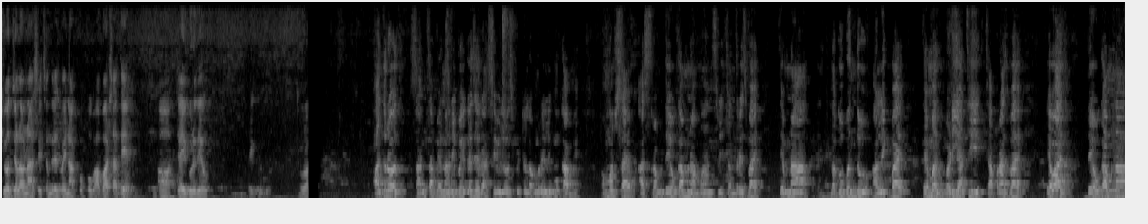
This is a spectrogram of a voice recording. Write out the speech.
જ્યોત જલાવનાર શ્રી ચંદ્રેશભાઈના ખૂબ ખૂબ આભાર સાથે જય ગુરુદેવ. જય ગુરુદેવ. આજરોજ શાંતાબેન હરિભાઈ ગજેરા સિવિલ હોસ્પિટલ અમરેલી મુકામે અમર સાહેબ આશ્રમ દેવગામના મહંત શ્રી ચંદ્રેશભાઈ, તેમના લઘુબંધુ હાલિકભાઈ તેમજ વડિયાથી ચાપરાજભાઈ એવા જ દેવગામના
